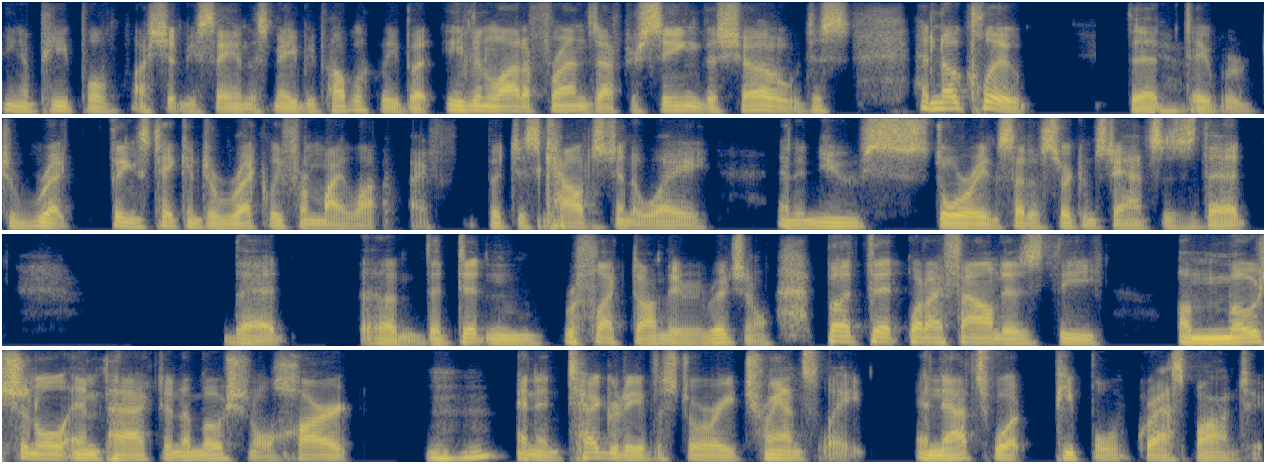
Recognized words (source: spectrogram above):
you know, people I shouldn't be saying this maybe publicly, but even a lot of friends after seeing the show just had no clue that yeah. they were direct things taken directly from my life, but just couched in a way and a new story and set of circumstances that that um, that didn't reflect on the original. But that what I found is the emotional impact and emotional heart mm-hmm. and integrity of the story translate, and that's what people grasp onto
